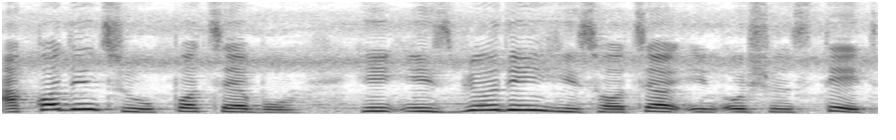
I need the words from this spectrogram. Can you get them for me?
According to Portable, he is building his hotel in Ocean State,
